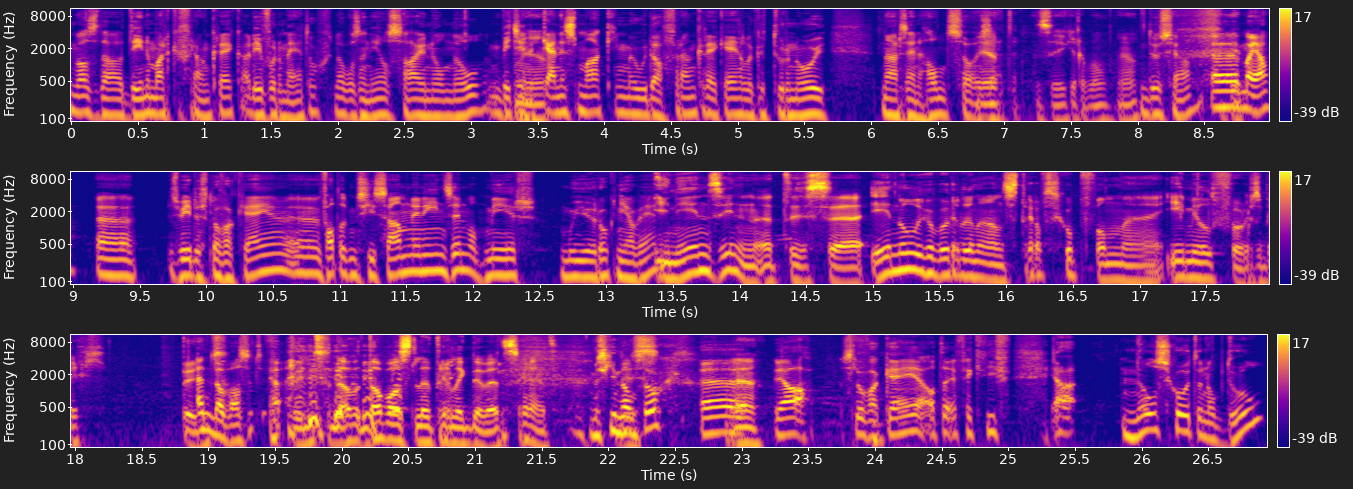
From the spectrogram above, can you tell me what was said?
was dat Denemarken-Frankrijk. Alleen voor mij toch. Dat was een heel saai 0-0. Een beetje een Ja. kennismaking met hoe dat Frankrijk eigenlijk het toernooi naar zijn hand zou Ja, zetten. zeker wel. Ja. Dus ja. Eh, Maar ja, eh, Zweden-Slowakije, eh, vat het misschien samen in één zin, want meer moet je er ook niet aan wijden. In één zin. Het is eh 1-0 geworden na een strafschop van Emil Forsberg. Punt. En dat was het. Ja. Punt. Dat, dat was letterlijk de wedstrijd. Misschien dan Dus, toch. ja. ja. Slowakije had effectief ja, nul schoten op doel.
